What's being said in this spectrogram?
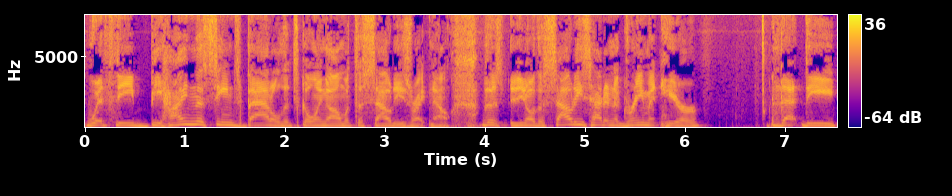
with the behind the scenes battle that's going on with the Saudis right now, the, you know, the Saudis had an agreement here that the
